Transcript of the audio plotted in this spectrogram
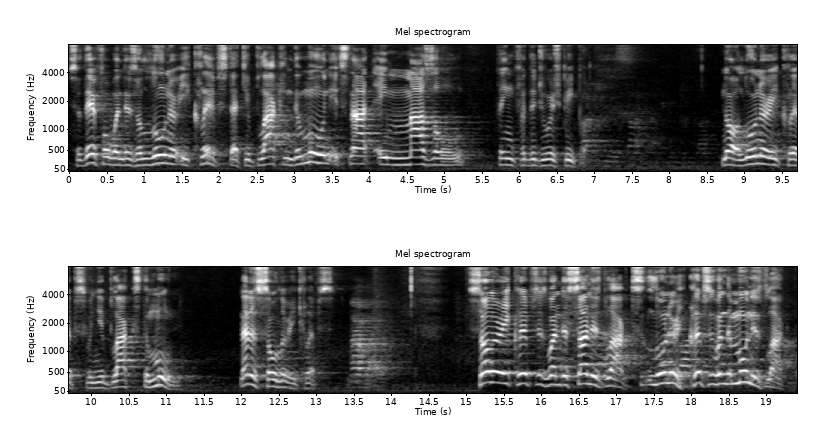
So therefore, when there's a lunar eclipse that you're blocking the moon, it's not a mazel thing for the Jewish people. No, a lunar eclipse when you blocks the moon, not a solar eclipse. Solar eclipse is when the sun is blocked. Lunar eclipse is when the moon is blocked.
